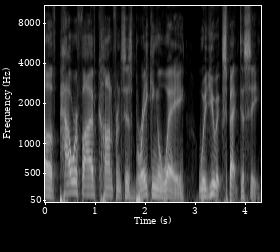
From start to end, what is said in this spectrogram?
of Power 5 conferences breaking away would you expect to see?"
